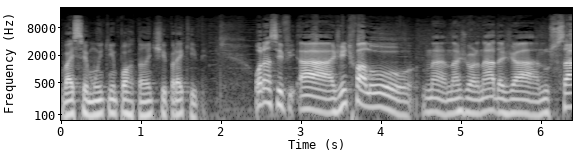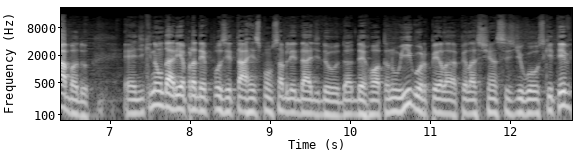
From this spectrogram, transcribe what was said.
vai ser muito importante para a equipe. Ô Nassif, a gente falou na, na jornada já no sábado é, de que não daria para depositar a responsabilidade do, da derrota no Igor pela, pelas chances de gols que teve,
